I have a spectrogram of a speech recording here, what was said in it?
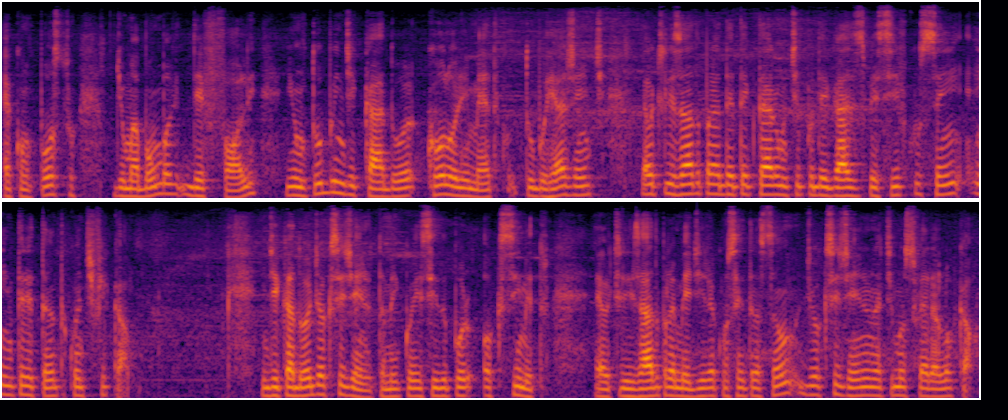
é composto de uma bomba de Foley e um tubo indicador colorimétrico, tubo reagente, é utilizado para detectar um tipo de gás específico sem, entretanto, quantificá-lo. Indicador de oxigênio, também conhecido por oxímetro, é utilizado para medir a concentração de oxigênio na atmosfera local.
